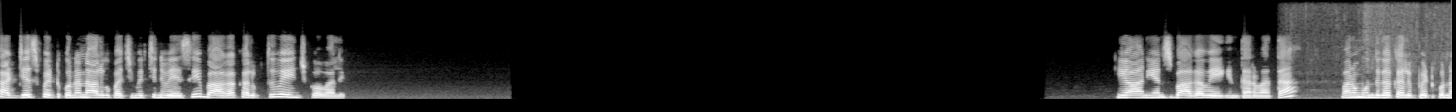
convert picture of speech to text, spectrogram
కట్ చేసి పెట్టుకున్న నాలుగు పచ్చిమిర్చిని వేసి బాగా కలుపుతూ వేయించుకోవాలి. ఈ ఆనియన్స్ బాగా వేగిన తర్వాత మనం ముందుగా కలిపి పెట్టుకున్న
